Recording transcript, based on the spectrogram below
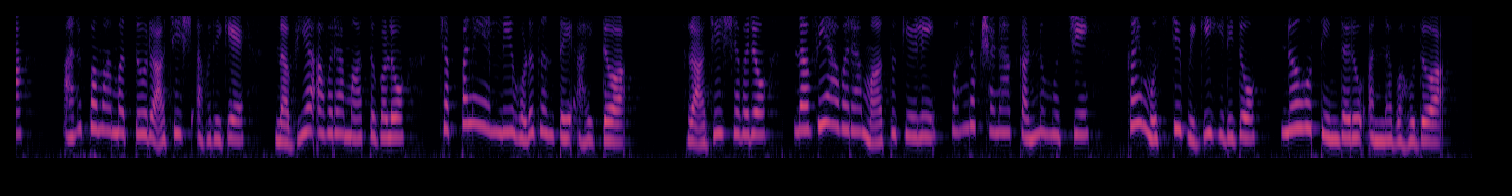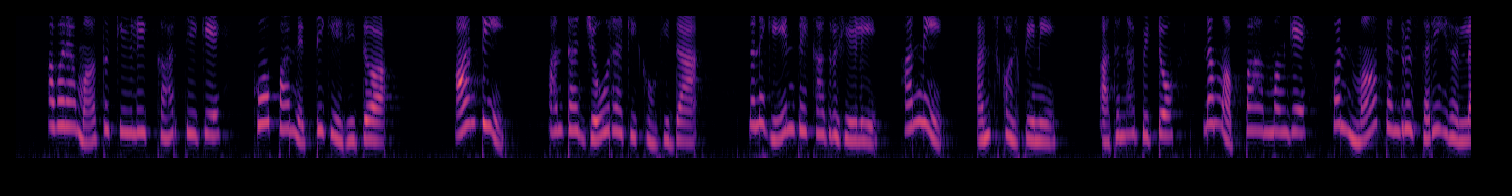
ಅನುಪಮ ಮತ್ತು ರಾಜೇಶ್ ಅವರಿಗೆ ನವ್ಯ ಅವರ ಮಾತುಗಳು ಚಪ್ಪಲಿಯಲ್ಲಿ ಹೊಡೆದಂತೆ ಆಯಿತು. ರಾಜೇಶ್ ಅವರು ನವ್ಯ ಅವರ ಮಾತು ಕೇಳಿ ಒಂದು ಕ್ಷಣ ಕಣ್ಣು ಮುಚ್ಚಿ ಕೈ ಮುಷ್ಟಿ ಬಿಗಿ ಹಿಡಿದು ನೋವು ತಿಂದರು ಅನ್ನಬಹುದು. ಅವರ ಮಾತು ಕೇಳಿ ಕಾರ್ತಿಗೆ ಕೋಪ ನೆತ್ತಿಗೇರಿತು. ಆಂಟಿ, ಅಂತ ಜೋರಾಗಿ ಕೂಗಿದ. ನನಗೇನ್ ಬೇಕಾದ್ರೂ ಹೇಳಿ. ಅನ್ನಿ, ಅನ್ಸ್ಕೊಳ್ತೀನಿ. ಅದನ್ನ ಬಿಟ್ಟು ನಮ್ಮ ಅಪ್ಪ ಅಮ್ಮಂಗೆ ಒಂದ್ ಮಾತಂದ್ರೂ ಸರಿ ಇರಲ್ಲ,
